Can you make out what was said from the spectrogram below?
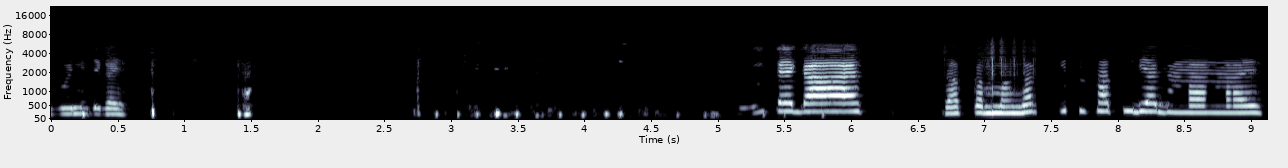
Aku ini aja guys. Oke okay, guys, udah kembang itu satu dia guys.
